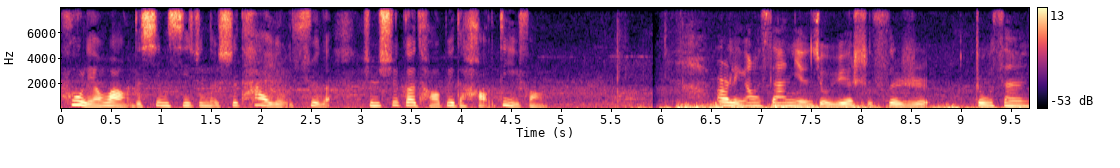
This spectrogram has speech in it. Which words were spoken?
互联网的信息真的是太有趣了，真是个逃避的好地方。二零二三年九月十四日，周三，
